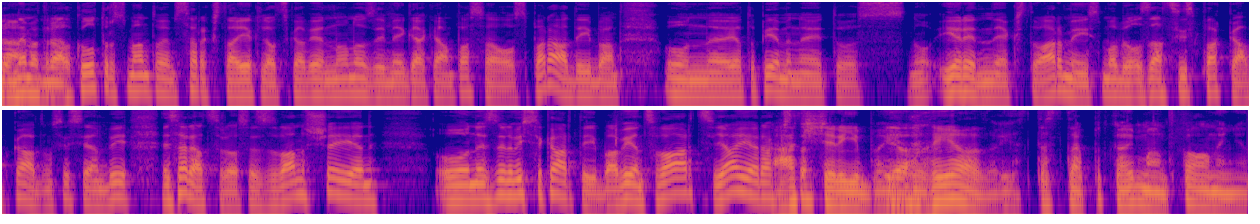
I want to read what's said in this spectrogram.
jā, nemateriāla jā. kultūras mantojuma sarakstā iekļauts kā viena no nozīmīgākajām pasaules parādībām. Un, ja tu pieminēji tos nu, ierēdniekus, to armijas mobilizācijas pakāpi, kāda mums visiem bija, es arī atceros, es zvanu šeit. Un es zinu, viss ir kārtībā. Viens vārds, jāieraksta. Atšķirība jā. ir liela. Tas tāpat kā Imants Kalniņa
